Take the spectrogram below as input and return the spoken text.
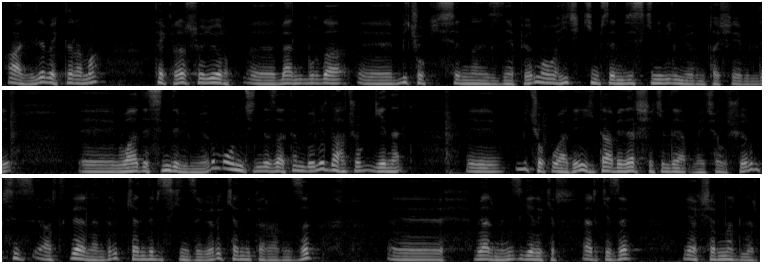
haliyle bekler ama tekrar söylüyorum. e, Ben burada e, birçok hissenin analizini yapıyorum ama hiç kimsenin riskini bilmiyorum taşıyabildiği. E, Vadesini de bilmiyorum. Onun için de zaten böyle daha çok genel e, birçok vadeye hitap eder şekilde yapmaya çalışıyorum. Siz artık değerlendirip kendi riskinize göre kendi kararınızı e, vermeniz gerekir. Herkese iyi akşamlar dilerim.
